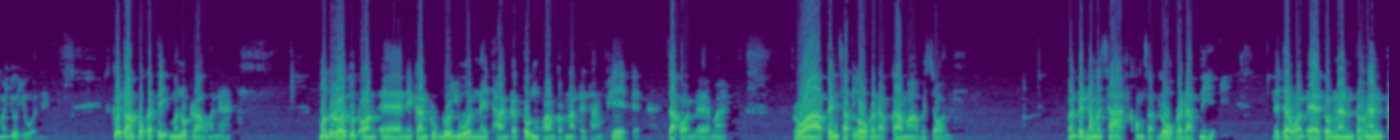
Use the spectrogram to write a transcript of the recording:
มายั่วยวนเนี่ย คือตามปกติมนุษย์เราอะนะมนุษย์เราจุดอ่อนแอในการถูกยั่วยวนในทางกระตุ้นความกำหนัดในทางเพศเนี่ย จะอ่อนแอมาก เพราะว่าเป็นสัตว์โลกระดับกามาพจร มันเป็นธรรมชาติของสัตว์โลกระดับนี้จะอ่อนแอตรงนั้นเพราะงั้นแผ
